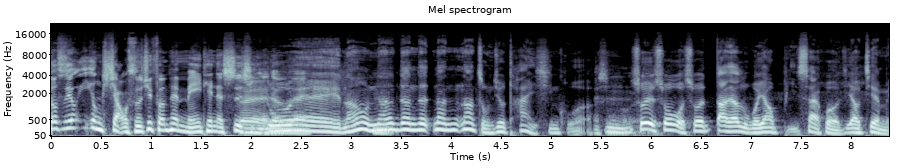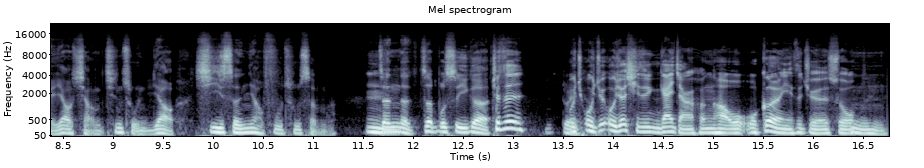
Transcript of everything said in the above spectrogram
都是用用小时去分配每一天的事情的，对对不对？然后那那那那那种就太辛苦了太。辛苦了所以说，我说大家如果要比赛或者要健美，要想清楚你要牺牲要付出什么。嗯真的，这不是一个就是我我觉得我觉得其实你刚才讲的很好，我我个人也是觉得说，嗯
